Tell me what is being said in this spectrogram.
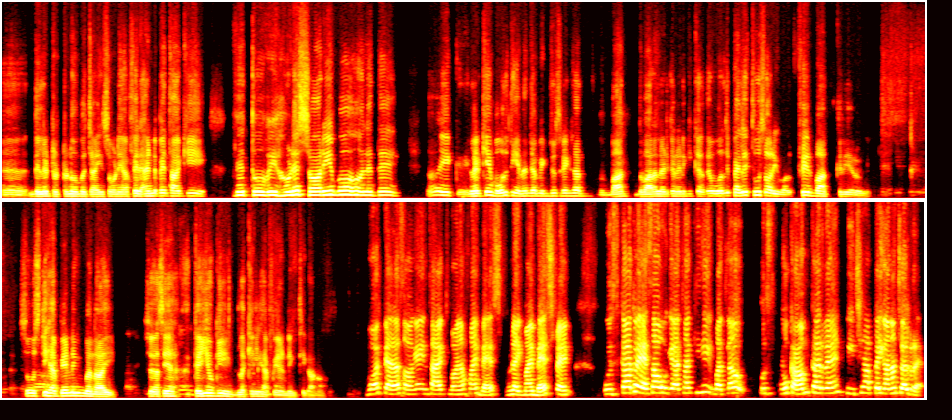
दिल टुटनो बचाई सोनिया फिर एंड पे था कि, वे तू भी होड़े सॉरी बोल दे। तो एक लड़कियाँ बोलती है ना, जब एक दूसरे के साथ बात, दोबारा लड़का लड़की करते हैं बोलती पहले तू सॉरी बोल, फिर बात क्लियर होगी। सो उसकी हैप्पी एंडिंग बनाई सो ऐसे कईयों की लकीली हैप्पी एंडिंग थी गानों बहुत प्यारा सॉन्ग है. In fact one of my best like my best friend उसका तो ऐसा हो गया था कि मतलब उस वो काम कर रहे हैं पीछे आपका ये गाना चल रहा है।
